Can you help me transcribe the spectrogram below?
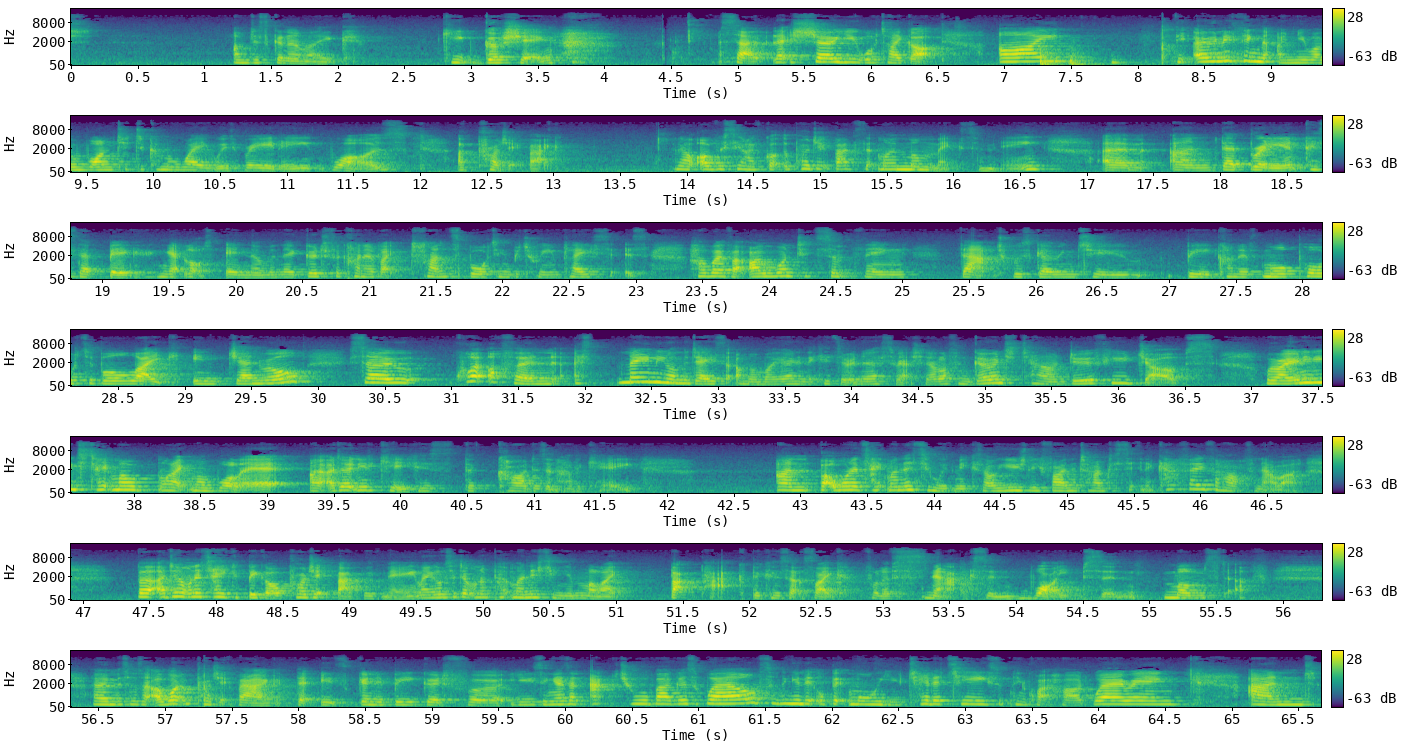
I'm just gonna like keep gushing. so let's show you what I got. I, the only thing that I knew I wanted to come away with really was a project bag. Now, obviously I've got the project bags that my mum makes for me, um, and they're brilliant because they're big, you can get lots in them, and they're good for kind of like transporting between places. However, I wanted something that was going to be kind of more portable, like in general. So quite often, mainly on the days that I'm on my own and the kids are at nursery actually, I'll often go into town, do a few jobs, where I only need to take my like my wallet. I, I don't need a key because the car doesn't have a key and but I want to take my knitting with me because I'll usually find the time to sit in a cafe for half an hour. But I don't want to take a big old project bag with me. And I also don't want to put my knitting in my like backpack because that's like full of snacks and wipes and mum stuff. Um, so I was like, I want a project bag that is going to be good for using as an actual bag as well, something a little bit more utility, something quite hard wearing. And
